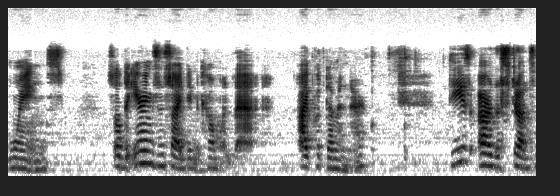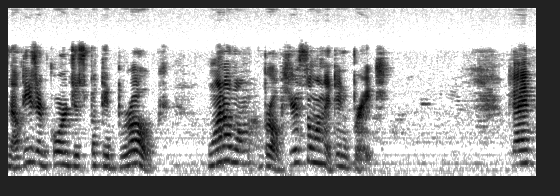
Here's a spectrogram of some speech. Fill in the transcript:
wings. So the earrings inside didn't come with that. I put them in there. These are the studs. Now, these are gorgeous, but they broke. One of them broke. Here's the one that didn't break. Okay?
